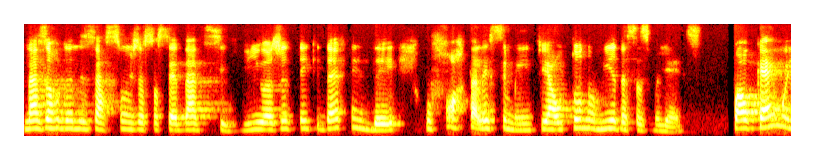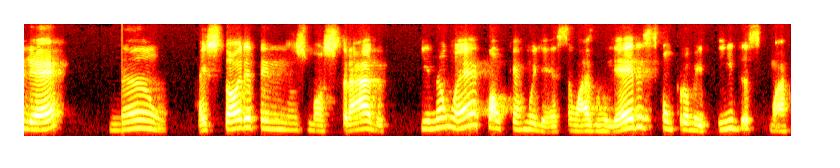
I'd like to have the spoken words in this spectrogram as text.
nas organizações da sociedade civil. A gente tem que defender o fortalecimento e a autonomia dessas mulheres. Qualquer mulher, não. A história tem nos mostrado que não é qualquer mulher, são as mulheres comprometidas com as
